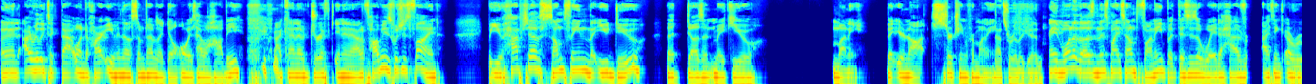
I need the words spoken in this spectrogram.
And I really took that one to heart, even though sometimes I don't always have a hobby. I kind of drift in and out of hobbies, which is fine. But you have to have something that you do that doesn't make you money, that you're not searching for money. that's really good. And one of those, and this might sound funny, but this is a way to have, I think, a re-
